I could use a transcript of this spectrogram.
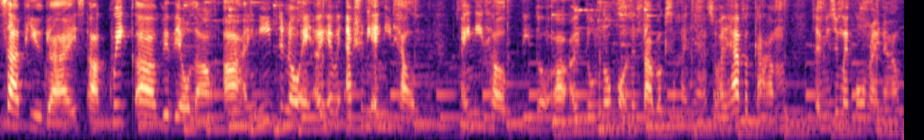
What's up you guys? Uh, quick uh, video lang. Uh, I need to know, I, I, actually I need help. I need help dito. Uh, I don't know kung anong tawag sa kanya. So I have a cam. So I'm using my phone right now.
